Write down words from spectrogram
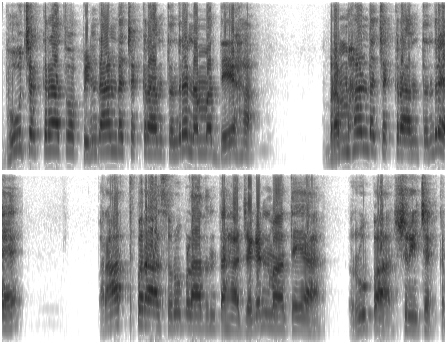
ಭೂಚಕ್ರ ಅಥವಾ ಪಿಂಡಾಂಡ ಚಕ್ರ ಅಂತಂದ್ರೆ ನಮ್ಮ ದೇಹ. ಬ್ರಹ್ಮಾಂಡ ಚಕ್ರ ಅಂತಂದ್ರೆ ಪರಾತ್ಪರ ಸ್ವರೂಪಳಾದಂತಹ ಜಗನ್ಮಾತೆಯ ರೂಪ ಶ್ರೀಚಕ್ರ.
